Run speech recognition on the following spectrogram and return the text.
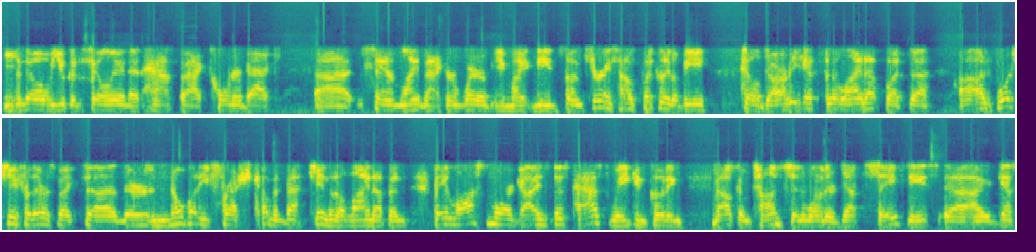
you know you can fill in at halfback, cornerback, uh, Sam linebacker, wherever you might need. So I'm curious how quickly it'll be till Darby gets in the lineup. But uh, uh, unfortunately for their respect, uh, there's nobody fresh coming back into the lineup, and they lost more guys this past week, including Malcolm Thompson, one of their depth safeties. Uh, I guess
